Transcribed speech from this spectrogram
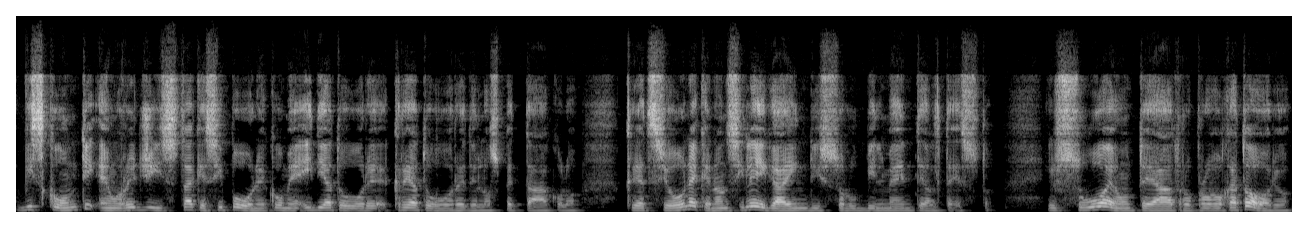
Visconti è un regista che si pone come ideatore, creatore dello spettacolo, creazione che non si lega indissolubilmente al testo. Il suo è un teatro provocatorio,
